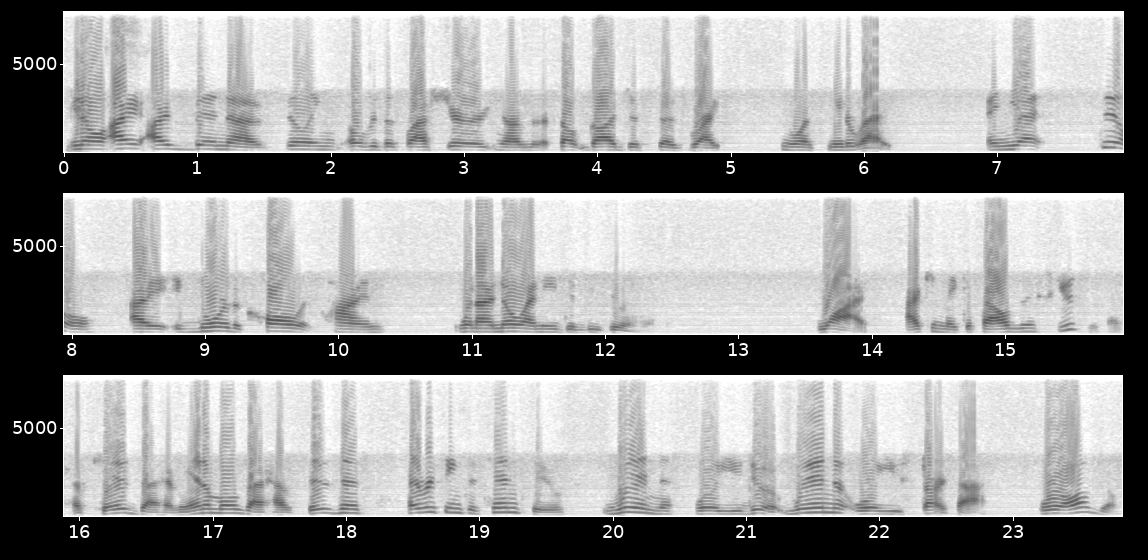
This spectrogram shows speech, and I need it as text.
You know, I I've been uh, feeling over this last year. You know, I've felt God just says write. He wants me to write, and yet still I ignore the call at times when I know I need to be doing it. Why? I can make a thousand excuses. I have kids. I have animals. I have business. Everything to tend to when will you do it? When will you start that? We're all guilty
